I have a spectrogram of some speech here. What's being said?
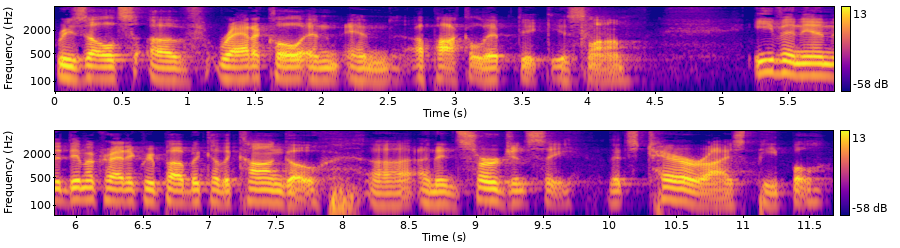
results of radical and, and apocalyptic Islam. Even in the Democratic Republic of the Congo, uh, an insurgency that's terrorized people.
